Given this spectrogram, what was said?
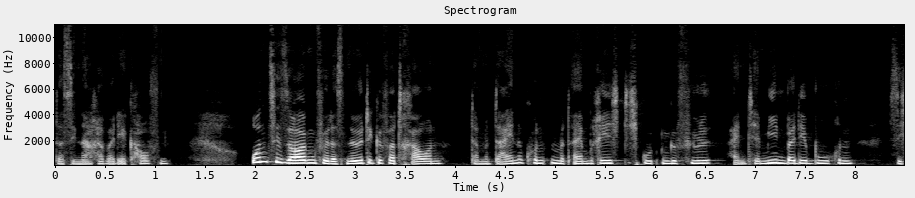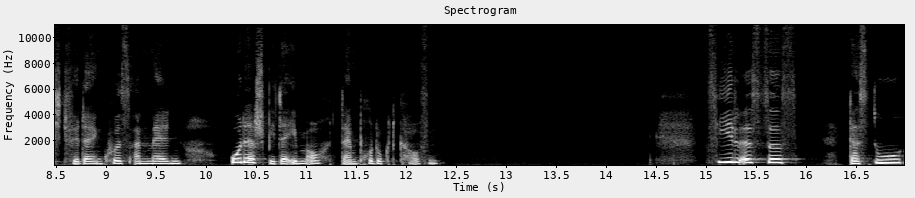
dass sie nachher bei dir kaufen. Und sie sorgen für das nötige Vertrauen, damit deine Kunden mit einem richtig guten Gefühl einen Termin bei dir buchen, sich für deinen Kurs anmelden oder später eben auch dein Produkt kaufen. Ziel ist es, dass du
